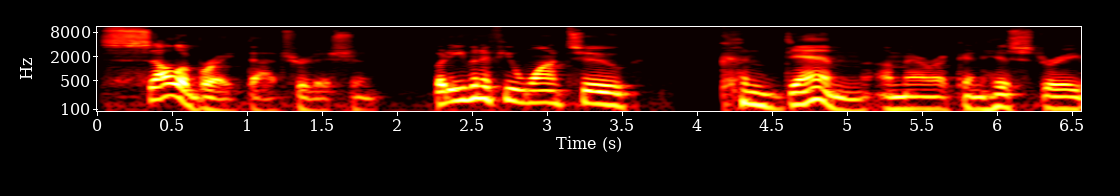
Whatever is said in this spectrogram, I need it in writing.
celebrate that tradition. But even if you want to condemn American history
